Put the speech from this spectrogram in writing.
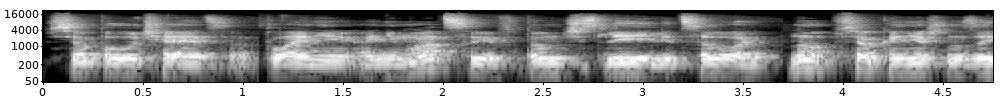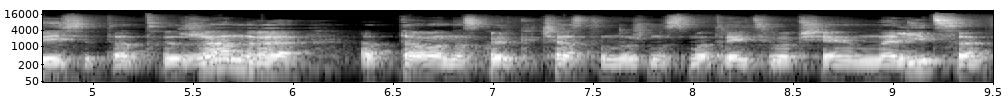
все получается в плане анимации, в том числе и лицевой. Ну, все, конечно, зависит от жанра, от того, насколько часто нужно смотреть вообще на лица,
